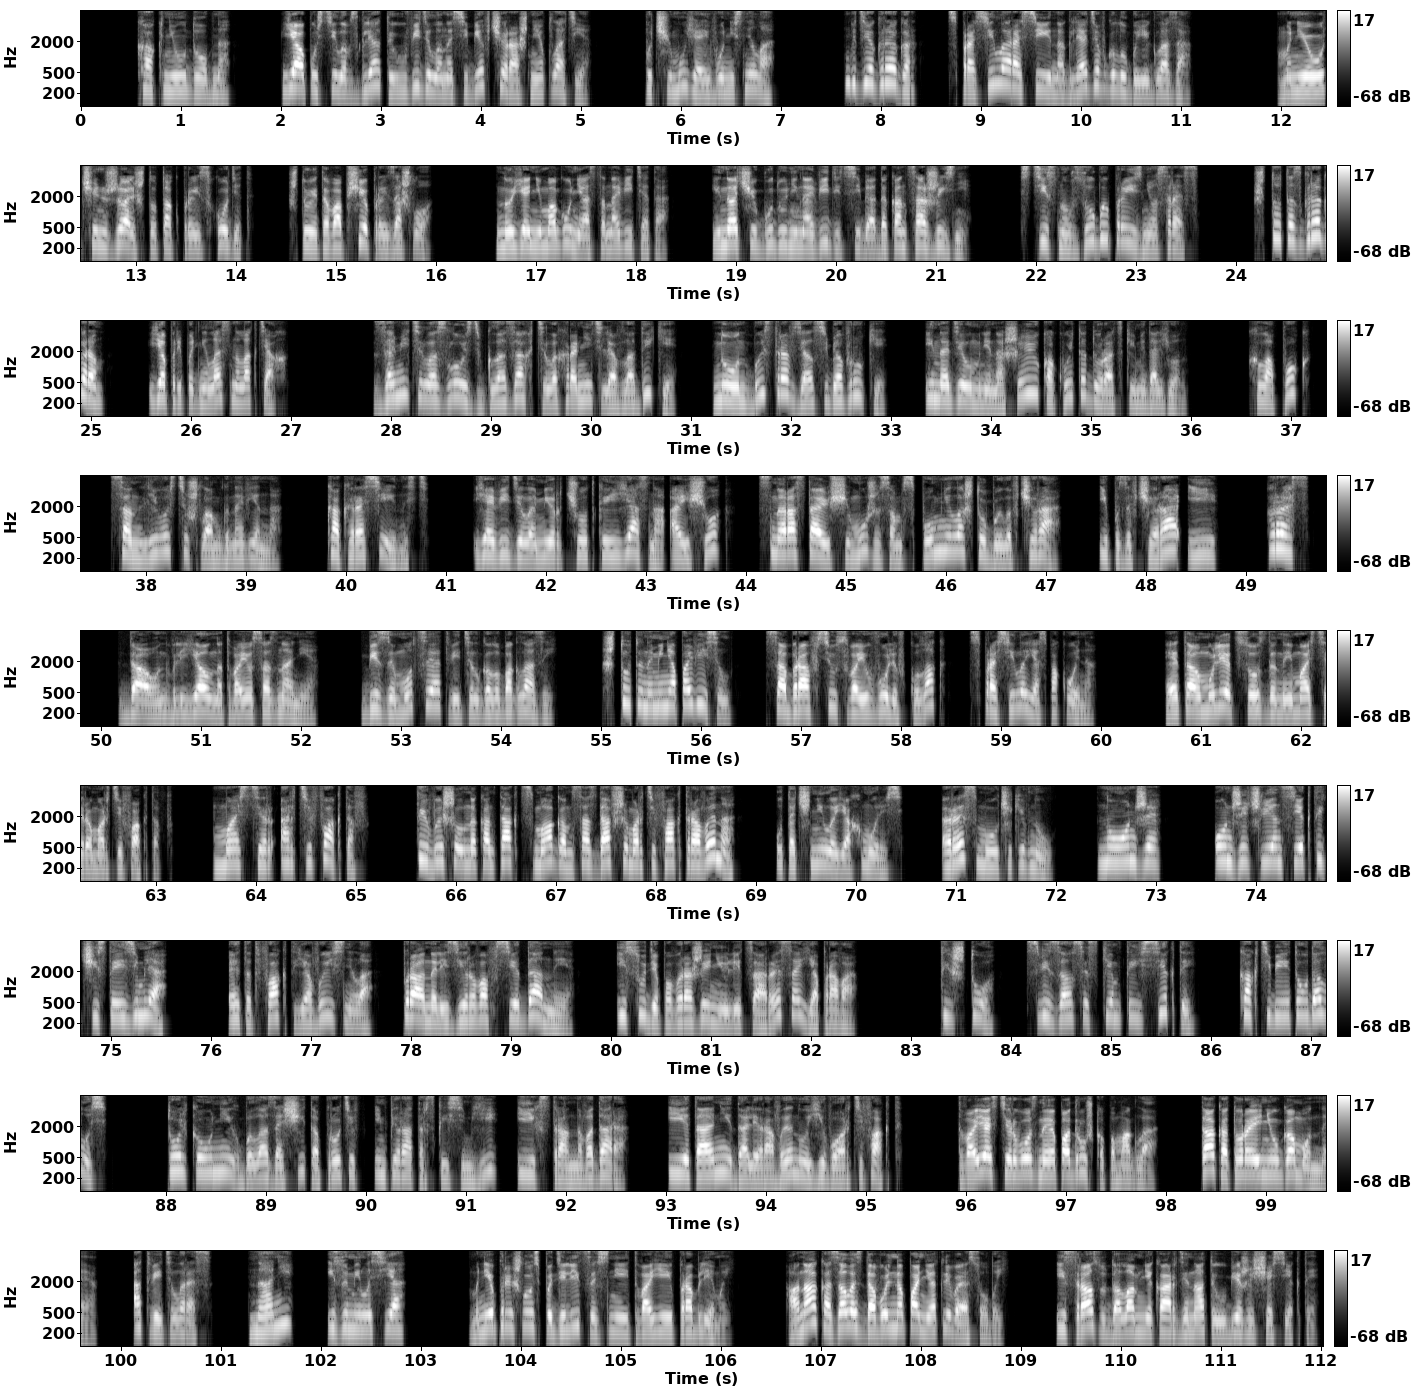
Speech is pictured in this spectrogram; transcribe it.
Как неудобно. Я опустила взгляд и увидела на себе вчерашнее платье. Почему я его не сняла? «Где Грегор?» — спросила рассеянно, глядя в голубые глаза. «Мне очень жаль, что так происходит, что это вообще произошло. Но я не могу не остановить это, иначе буду ненавидеть себя до конца жизни», — стиснув зубы, произнес Рес. «Что-то с Грегором?» Я приподнялась на локтях. Заметила злость в глазах телохранителя владыки, но он быстро взял себя в руки и надел мне на шею какой-то дурацкий медальон. Хлопок, Сонливость ушла мгновенно, как и рассеянность. Я видела мир четко и ясно, а еще с нарастающим ужасом вспомнила, что было вчера, и позавчера, и... Раз. Да, он влиял на твое сознание. Без эмоций ответил голубоглазый. Что ты на меня повесил? Собрав всю свою волю в кулак, спросила я спокойно. Это амулет, созданный мастером артефактов. Мастер артефактов. «Ты вышел на контакт с магом, создавшим артефакт Равена?» — уточнила я, хмурясь. Рес молча кивнул. «Но он же... он же член секты «Чистая земля». Этот факт я выяснила, проанализировав все данные. И, судя по выражению лица Реса, я права. «Ты что, связался с кем-то из секты? Как тебе это удалось?» Только у них была защита против императорской семьи и их странного дара. И это они дали Равену его артефакт. «Твоя стервозная подружка помогла. Та, которая неугомонная», — ответил Рес. «Нани?» — изумилась я. «Мне пришлось поделиться с ней твоей проблемой. Она оказалась довольно понятливой особой и сразу дала мне координаты убежища секты.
